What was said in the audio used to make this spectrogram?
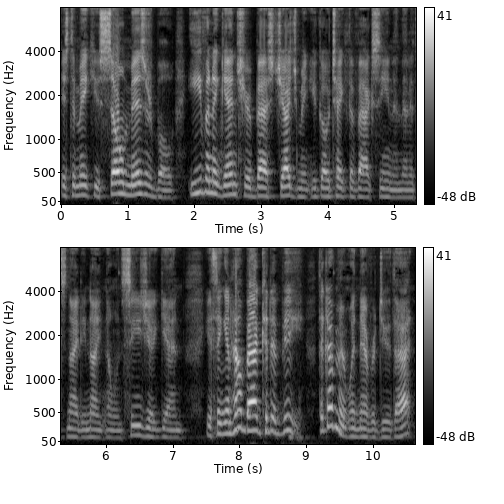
is to make you so miserable, even against your best judgment, you go take the vaccine and then it's 99, no one sees you again. You're thinking, how bad could it be? The government would never do that.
